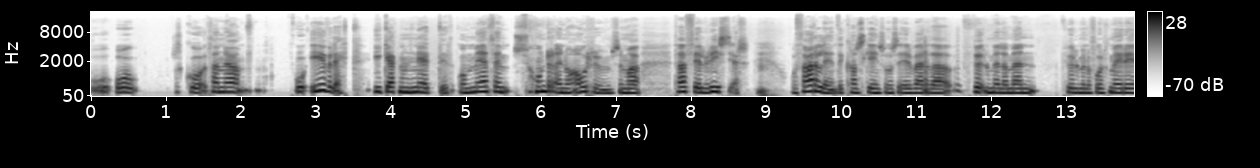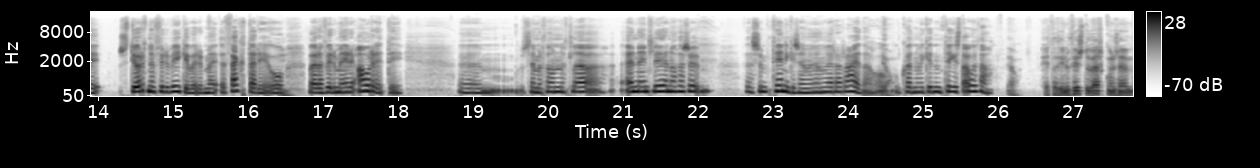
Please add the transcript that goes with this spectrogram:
og, og sko þannig að og yfirleitt í gegnum netið og með þeim sjónrænu áhrifum sem að það félur í sér mm. og þar að leiðandi kannski eins og segir verða fjölmjöla menn, fjölmjöla fólk meiri stjórnum fyrir viki, verið þekktari og mm. verða fyrir meiri áreiti um, sem er þá náttúrulega enn einn hliðin á þessum, þessum teiningi sem við höfum verið að ræða og Já. hvernig við getum tekist á við það. Já, eitt af þínum fyrstu verkun sem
